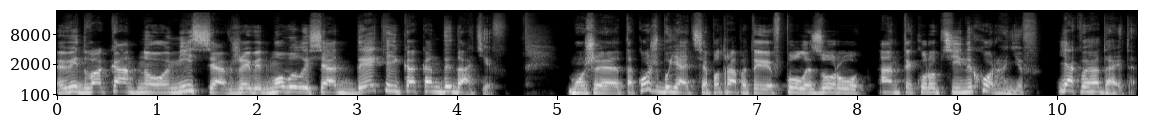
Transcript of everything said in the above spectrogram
від вакантного місця вже відмовилися декілька кандидатів. Може, також бояться потрапити в поле зору антикорупційних органів? Як ви гадаєте?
